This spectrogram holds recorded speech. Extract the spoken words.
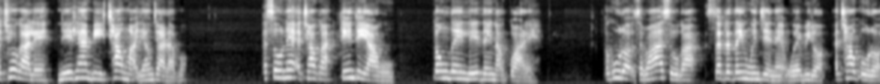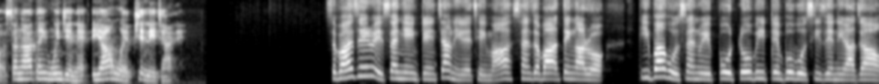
အချို့ကလည်းနေလှမ်းပြီး6မှရောင်းကြတာပေါ့။အစုံနဲ့အချောက်ကတင်းတရာကို3သိန်း4သိန်းလောက်กว่าတယ်။အခုတော့စပားအဆိုက17သိန်းဝန်းကျင်နဲ့ဝယ်ပြီးတော့အချောက်ကိုတော့15သိန်းဝန်းကျင်နဲ့အယောင်းအဝယ်ဖြစ်နေကြတယ်။ စပားဈေးတွေစံချိန်တင်ကျနေတဲ့အချိန်မှာဆန်စပားအသင်းကတော့ပြည်ပကိုဆန်တွေပို့တိုးပြီးတင်ပို့ဖို့စီစဉ်နေတာကြောင့်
